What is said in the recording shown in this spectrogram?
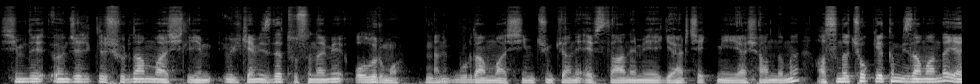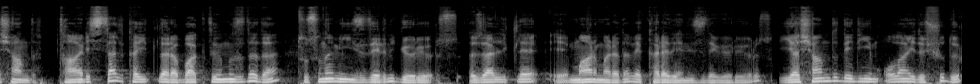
Şimdi öncelikle şuradan başlayayım. Ülkemizde tsunami olur mu? Hani buradan başlayayım çünkü hani efsane mi, gerçek mi, yaşandı mı? Aslında çok yakın bir zamanda yaşandı. Tarihsel kayıtlara baktığımızda da tsunami izlerini görüyoruz. Özellikle e, Marmara'da ve Karadeniz'de görüyoruz. Yaşandı dediğim olay da şudur.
